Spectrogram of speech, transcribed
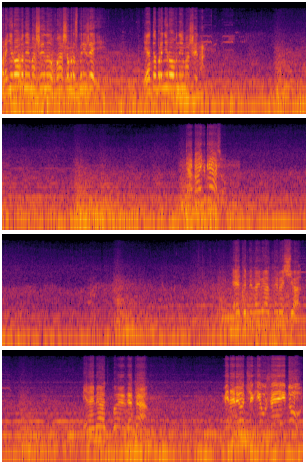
Бронированная машина в вашем распоряжении. Это бронированная машина. Это минометный расчет. Миномет к бою готов. Минометчики уже идут.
